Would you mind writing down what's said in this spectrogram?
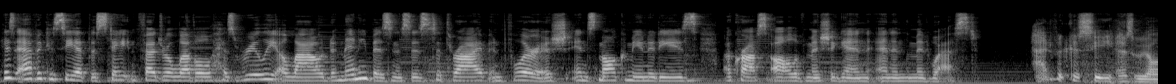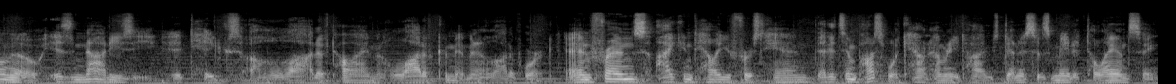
His advocacy at the state and federal level has really allowed many businesses to thrive and flourish in small communities across all of Michigan and in the Midwest. Advocacy, as we all know, is not easy. It takes a lot of time and a lot of commitment and a lot of work. And friends, I can tell you firsthand that it's impossible to count how many times Dennis has made it to Lansing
